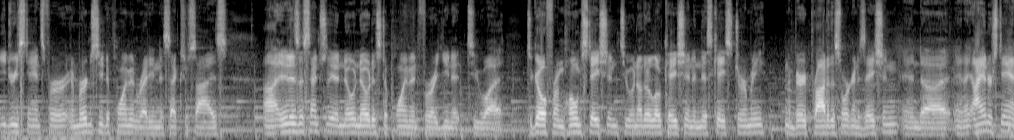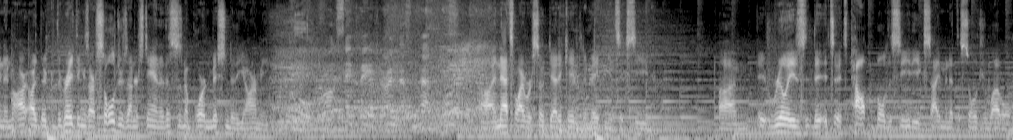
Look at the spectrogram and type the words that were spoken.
EDRE stands for Emergency Deployment Readiness Exercise. Uh, it is essentially a no-notice deployment for a unit to, uh, to go from home station to another location, in this case Germany. I'm very proud of this organization and, uh, and I understand, and our, our, the, the, great thing is our soldiers understand that this is an important mission to the Army. Cool, we're on the same page, all right, that's what happens. Uh, and that's why we're so dedicated to making it succeed. Um, it really is, it's, it's palpable to see the excitement at the soldier level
